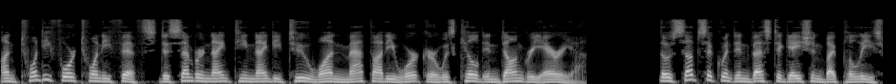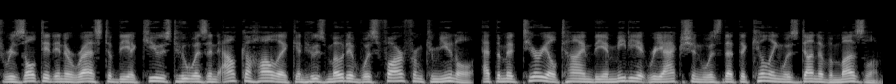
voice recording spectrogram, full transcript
On 24–25 December 1992 one Mathadi worker was killed in Dongri area. Though subsequent investigation by police resulted in arrest of the accused who was an alcoholic and whose motive was far from communal, at the material time the immediate reaction was that the killing was done of a Muslim.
